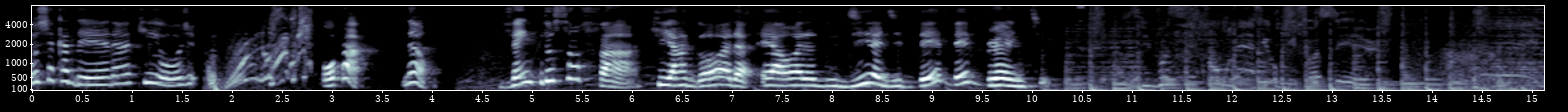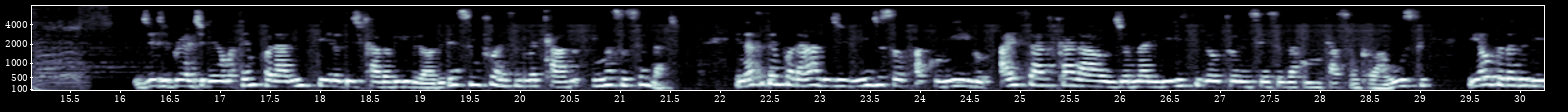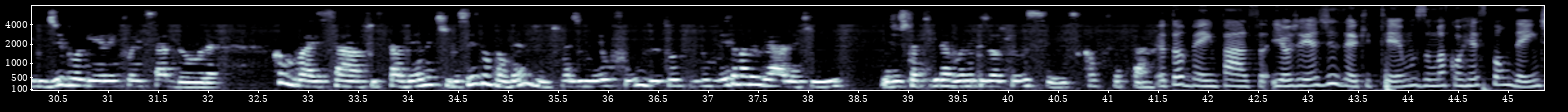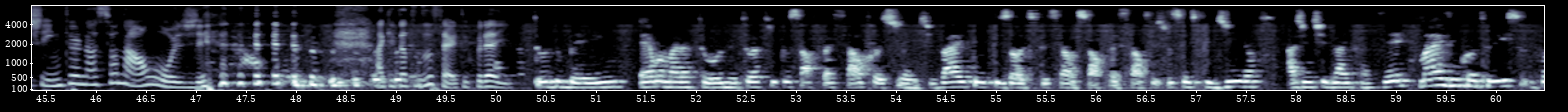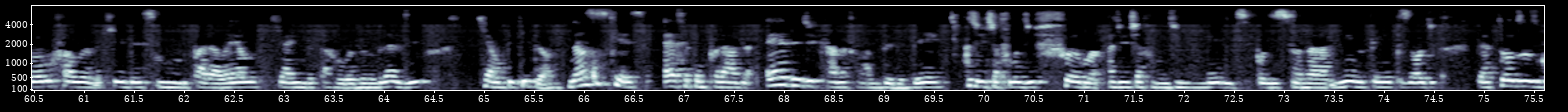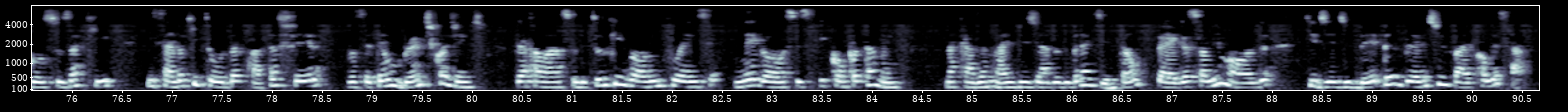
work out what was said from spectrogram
Puxa a cadeira que hoje. Opa! Não! Vem pro sofá, que agora é a hora do dia de bebê brunch. O Dia de Brunch ganhou uma temporada inteira dedicada ao Big Brother e a sua influência no mercado e na sociedade. E nessa temporada divide o sofá comigo a Isaf Caral, jornalista e doutora em Ciências da Comunicação pela USP e autora do livro de blogueira influenciadora. Como vai, Saf? Está vendo aqui? Vocês não estão vendo, gente? Mas o meu fundo, eu estou no meio da madrugada aqui e a gente tá aqui gravando o episódio pra vocês. Como você tá? Eu tô bem, passa. E eu já ia dizer que temos uma correspondente internacional hoje. aqui tá tudo certo, e por aí? Tudo bem. É uma maratona. Eu tô aqui pro South by Southwest, gente. Vai ter episódio especial do South by Southwest. Vocês pediram, a gente vai fazer. Mas enquanto isso, vamos falando aqui desse mundo paralelo que ainda tá rolando no Brasil que é o Big Brother. Não se esqueça, essa temporada é dedicada a falar do BBB. A gente já falou de fama, a gente já falou de medo de se posicionar. Lindo, tem episódio para todos os gostos aqui. E saiba que toda quarta-feira você tem um brunch com a gente para falar sobre tudo que envolve influência, negócios e comportamento na casa mais vigiada do Brasil. Então, pega sua mimosa que dia de BB Brunch vai começar.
